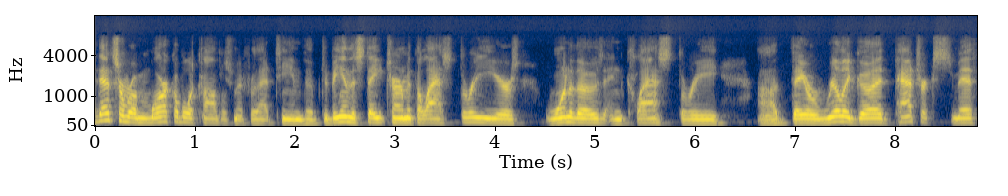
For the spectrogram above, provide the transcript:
that's a remarkable accomplishment for that team to, to, be in the state tournament the last three years. One of those in Class Three. Uh, they are really good. Patrick Smith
